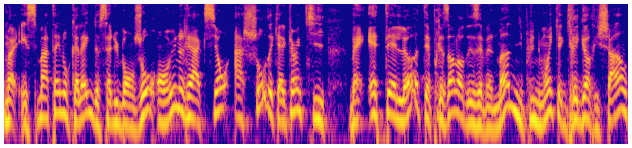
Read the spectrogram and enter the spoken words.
Ouais, et ce matin, nos collègues de Salut Bonjour ont eu une réaction à chaud de quelqu'un qui ben, était là, était présent lors des événements, ni plus ni moins que Grégory Charles,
